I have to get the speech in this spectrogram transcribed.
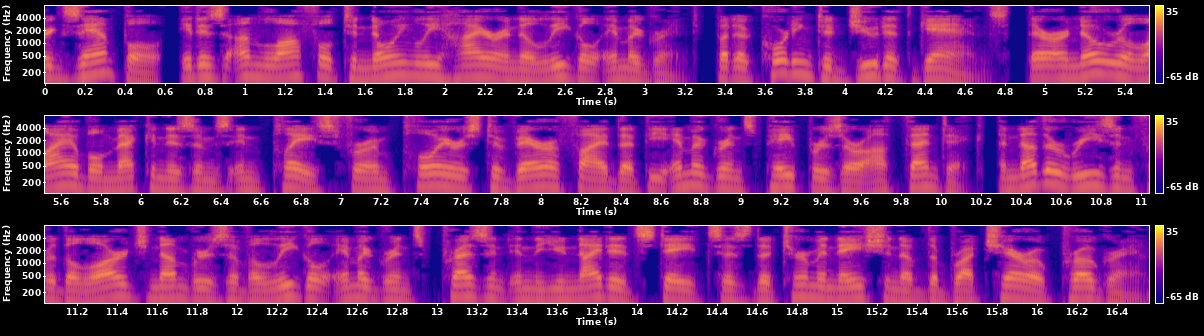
example, it is unlawful to knowingly hire an illegal immigrant, but according to Judith Gans, there are no reliable mechanisms in place for employers to verify that the immigrant's papers are authentic. Another reason for the large numbers of illegal immigrants present in the United States is the termination of the Bracero program.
